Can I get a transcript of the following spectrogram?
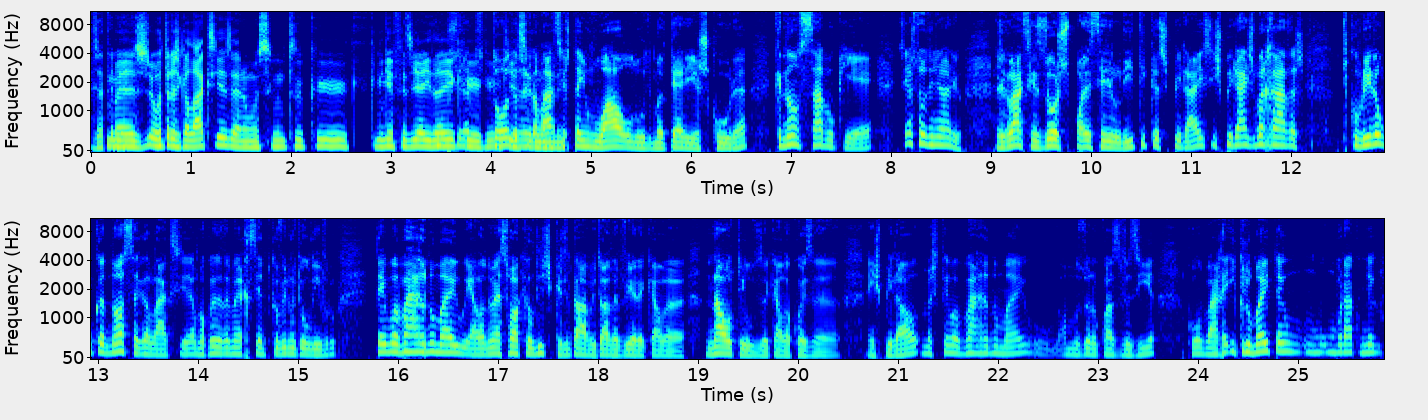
Exatamente. Mas outras galáxias era um assunto que, que ninguém fazia a ideia que, que, Todas as galáxias têm um halo de matéria escura que não se sabe o que é. Isso é extraordinário. As galáxias hoje podem ser elípticas, espirais e espirais barradas. Descobriram que a nossa galáxia, é uma coisa também recente que eu vi no teu livro, tem uma barra no meio. Ela não é só aquele disco que a gente estava habituado a ver, aquela Nautilus, aquela coisa em espiral, mas que tem uma barra no meio, há uma zona quase vazia, com uma barra, e que no meio tem um, um buraco negro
